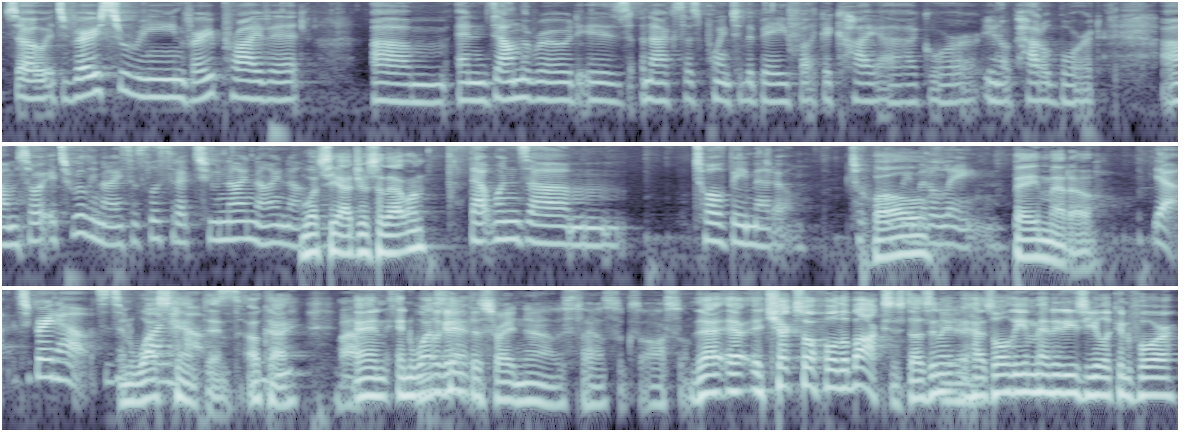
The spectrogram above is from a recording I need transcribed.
So it's very serene, very private. Um, and down the road is an access point to the bay for like a kayak or you know paddleboard. Um, so it's really nice. It's listed at two nine nine nine. What's the address of that one? That one's um, 12 Bay Meadow. 12, Bay 12 Meadow Lane. Bay Meadow Yeah, it's a great house. It's a in fun West Hampton. house. Mm-hmm. Okay. Wow. And in I'm West looking at this right now. This house looks awesome. that uh, it checks off all the boxes, doesn't it? Yeah. It has all the amenities you're looking for.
